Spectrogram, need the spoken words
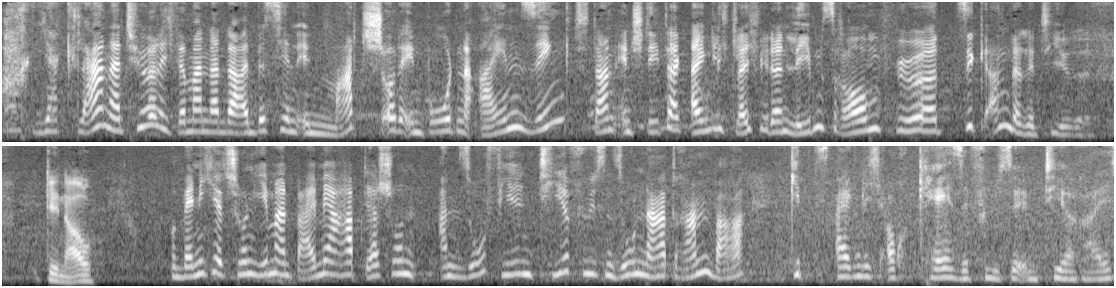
Ach Ja klar, natürlich. Wenn man dann da ein bisschen in Matsch oder in Boden einsinkt, dann entsteht da eigentlich gleich wieder ein Lebensraum für zig andere Tiere. Genau. Und wenn ich jetzt schon jemand bei mir habe, der schon an so vielen Tierfüßen so nah dran war, gibt es eigentlich auch Käsefüße im Tierreich?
